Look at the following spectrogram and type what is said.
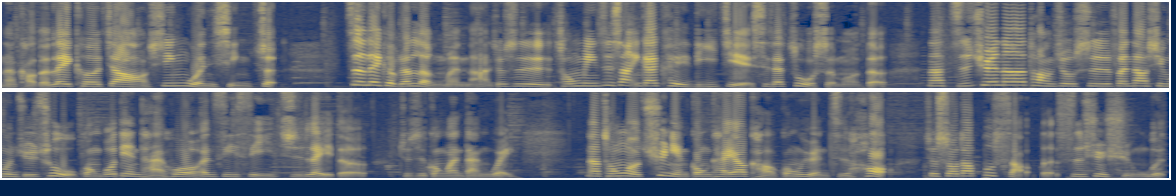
那考的类科叫新闻行政，这类科比较冷门呐，就是从名字上应该可以理解是在做什么的。那职缺呢，通常就是分到新闻局处、广播电台或 NCC 之类的，就是公关单位。那从我去年公开要考公务员之后，就收到不少的私讯询问。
